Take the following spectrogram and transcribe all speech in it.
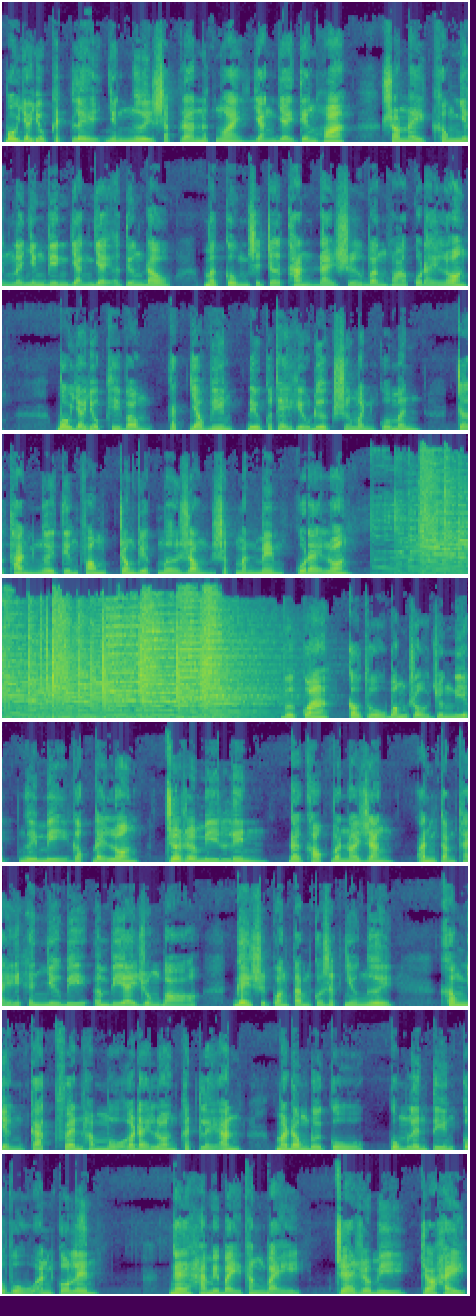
Bộ Giáo dục khích lệ những người sắp ra nước ngoài giảng dạy tiếng Hoa, sau này không những là nhân viên giảng dạy ở tuyến đầu, mà cũng sẽ trở thành đại sứ văn hóa của Đài Loan. Bộ Giáo dục hy vọng các giáo viên đều có thể hiểu được sứ mệnh của mình, trở thành người tiên phong trong việc mở rộng sức mạnh mềm của Đài Loan. vừa qua, cầu thủ bóng rổ chuyên nghiệp người Mỹ gốc Đài Loan Jeremy Lin đã khóc và nói rằng anh cảm thấy hình như bị NBA ruồng bỏ, gây sự quan tâm của rất nhiều người. Không những các fan hâm mộ ở Đài Loan khích lệ anh, mà đồng đội cũ cũng lên tiếng cổ vũ anh cô lên. Ngày 27 tháng 7, Jeremy cho hay,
